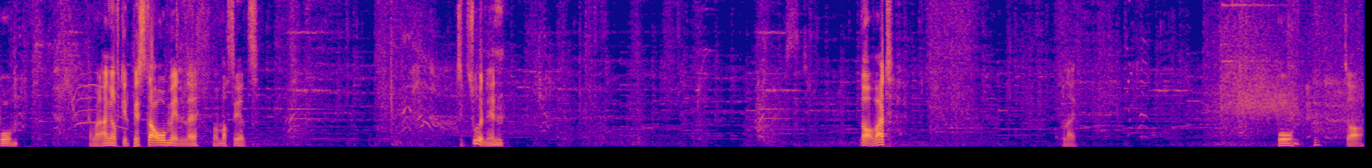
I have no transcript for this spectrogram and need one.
Boom. Ja, mein Angriff geht bis da oben hin, ne? Was machst du jetzt? Sie zu nennen. Oh, was? Nein. Boom. So.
